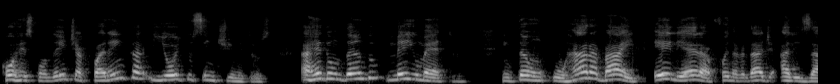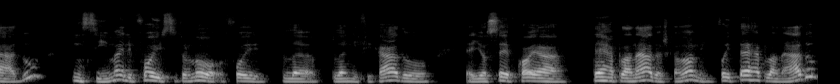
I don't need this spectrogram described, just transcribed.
correspondente a 48 centímetros, arredondando meio metro. Então, o Harabait, ele era, foi na verdade alisado em cima, ele foi, se tornou, foi planificado, é, Yosef, qual é a terraplanado, acho que é o nome? Foi terraplanado,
